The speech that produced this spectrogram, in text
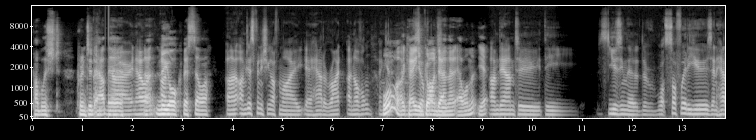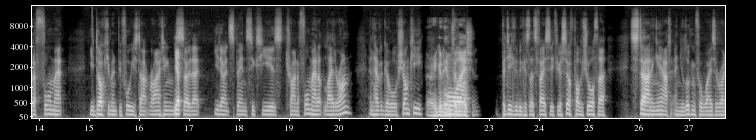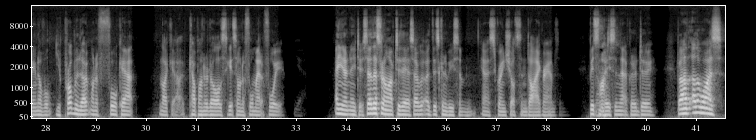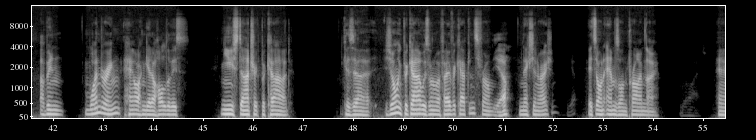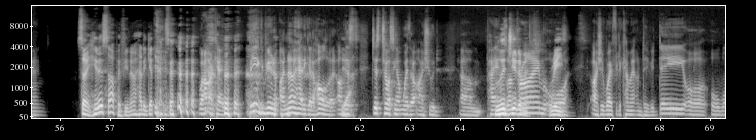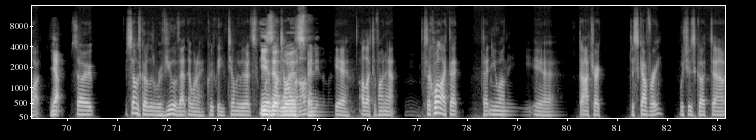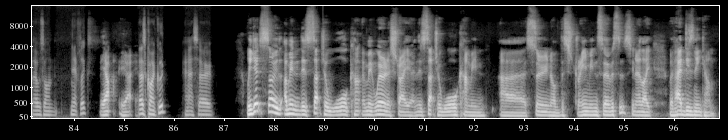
Published, printed out there? No, no, Uh, I'm- New I'm- York bestseller. Uh, I'm just finishing off my yeah, how to write a novel. Oh, okay. You've gone down that element. Yeah. I'm down to the using the, the what software to use and how to format your document before you start writing, Yep. so that you don't spend six years trying to format it later on and have it go all shonky. Very good Or- information. Particularly because let's face it, if you're a self-published author starting out and you're looking for ways of writing a novel, you probably don't want to fork out like a couple hundred dollars to get someone to format it for you. And you don't need to. So that's what I'm up to there. So uh, there's going to be some you know, screenshots and diagrams, bits and pieces and that I've got to do. But otherwise, I've been wondering how I can get a hold of this new Star Trek Picard. Because uh, Jean-Luc Picard was one of my favorite captains from Yeah. Next Generation. It's on Amazon Prime though. And So hit us up if you know how to get that. Well, okay. being a computer, I know how to get a hold of it. I'm Yeah. just just tossing up whether I should um, pay Amazon Legitimate Prime or reason. I should wait for it to come out on DVD or or what. Yeah. So, if someone's got a little review of that. They want to quickly tell me whether it's Is worth it my time or worth spending the money? Yeah, I'd like to find out. So I quite like that that new one, the yeah, Star Trek Discovery, which has got uh, that was on Netflix. Yeah, yeah. yeah. That's quite good. Uh, so We get so. I mean, there's such a war. Com- I mean, we're in Australia, and there's such a war coming uh, soon of the streaming services. You know, like we've had Disney come,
